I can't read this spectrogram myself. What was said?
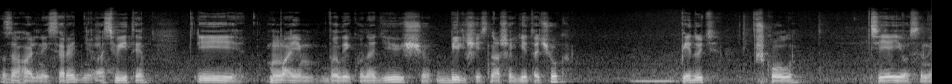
загальної середньої освіти. І маємо велику надію, що більшість наших діточок підуть в школу цієї осени.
